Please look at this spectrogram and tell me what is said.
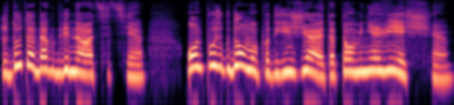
жду тогда к двенадцати. Он пусть к дому подъезжает, а то у меня вещи».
